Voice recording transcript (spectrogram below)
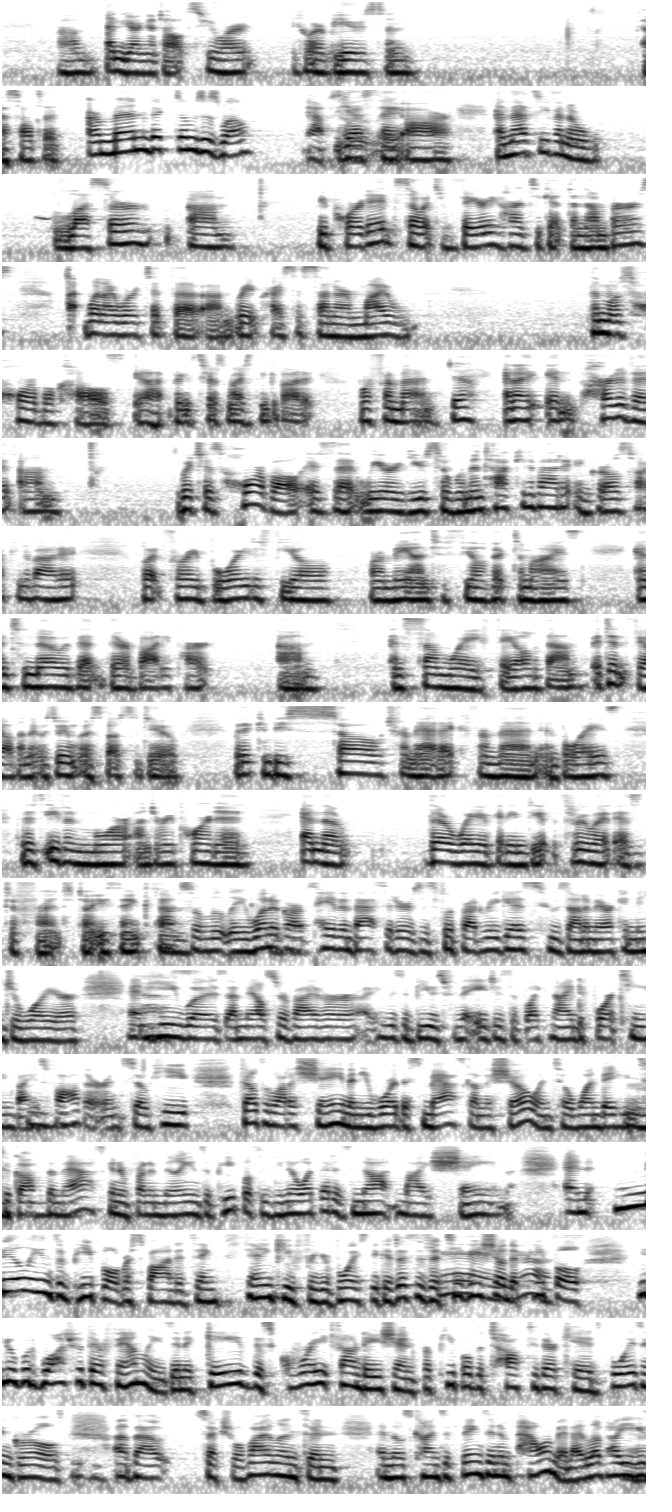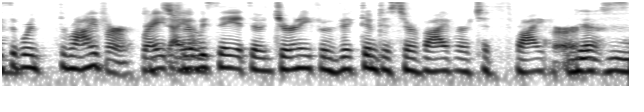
um, and young adults who are who are abused and assaulted. Are men victims as well? Absolutely. Yes, they are. And that's even a lesser um, reported, so it's very hard to get the numbers. Uh, When I worked at the um, Rape Crisis Center, my the most horrible calls, yeah, it brings tears to my eyes to think about it, were from men. Yeah. And I and part of it, um, which is horrible, is that we are used to women talking about it and girls talking about it, but for a boy to feel or a man to feel victimized and to know that their body part um, in some way failed them. It didn't fail them, it was doing what it was supposed to do. But it can be so traumatic for men and boys that it's even more underreported. And the their way of getting de- through it is different, don't you think? Absolutely. One of our PAVE ambassadors is Flip Rodriguez, who's on American Ninja Warrior. And he was a male survivor. He was abused from the ages of like 9 to 14 by his mm-hmm. father. And so he felt a lot of shame and he wore this mask on the show until one day he took off the mm-hmm. mask and in front of millions of people said, You know what? That is not my shame. And millions of people responded saying, Thank you for your voice because this is a TV show that yes. people, you know, would watch with their families. And it gave this great foundation for people to talk to their kids, boys and girls, Mm-hmm. about sexual violence and and those kinds of things and empowerment. I love how you use the word thriver, right? I always say it's a journey from victim to survivor to thriver. Yes.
